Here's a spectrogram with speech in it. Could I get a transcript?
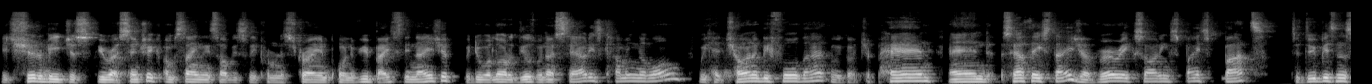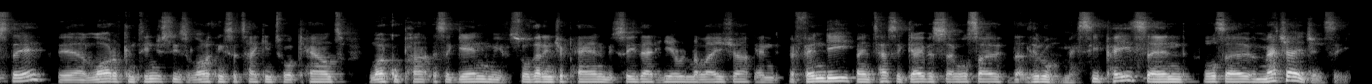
It shouldn't be just Eurocentric. I'm saying this obviously from an Australian point of view, based in Asia. We do a lot of deals. We know Saudi's coming along. We had China before that. We've got Japan and Southeast Asia, very exciting space, but to do business there. There are a lot of contingencies, a lot of things to take into account. Local partners again, we saw that in Japan, we see that here in Malaysia. And Effendi, fantastic, gave us also that little Messi piece and also a match agency.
